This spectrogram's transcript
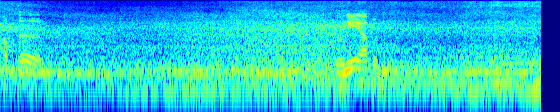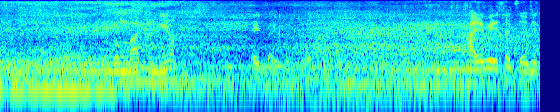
คอป เตอร์อยู่นี่ครับผมลงมาทางนี้ครับเห็นไหมไฮเวย์เซอร์วิส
